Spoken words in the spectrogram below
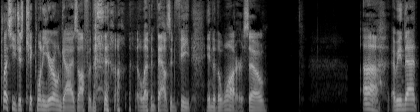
plus you just kicked one of your own guys off of the 11,000 feet into the water. So, uh, I mean, that,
